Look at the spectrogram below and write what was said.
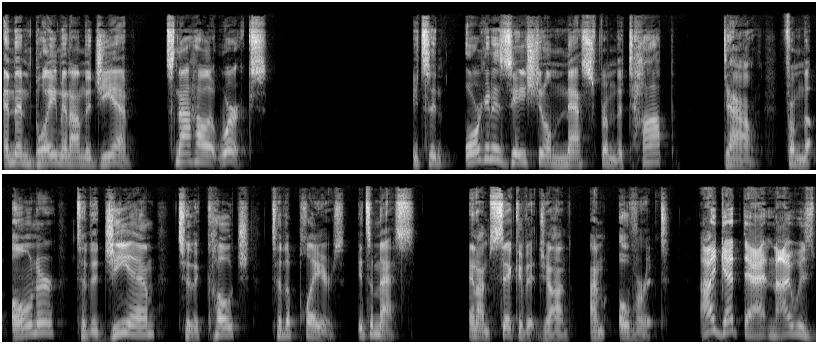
and then blame it on the GM. It's not how it works. It's an organizational mess from the top down, from the owner to the GM to the coach to the players. It's a mess. And I'm sick of it, John. I'm over it. I get that, and I was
